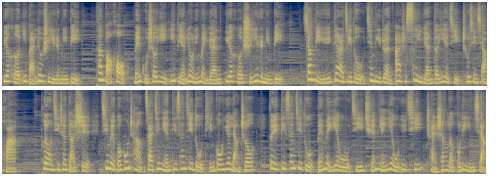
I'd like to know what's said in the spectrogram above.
约合一百六十亿人民币。摊薄后每股收益一点六零美元，约合十亿人民币。相比于第二季度净利润二十四亿元的业绩出现下滑。通用汽车表示，其美国工厂在今年第三季度停工约两周，对第三季度北美业务及全年业务预期产生了不利影响。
